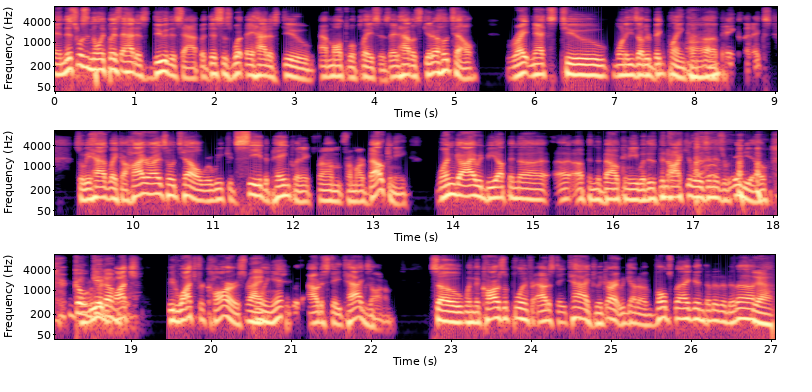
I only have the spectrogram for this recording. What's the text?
and this wasn't the only place that had us do this at, but this is what they had us do at multiple places. They'd have us get a hotel right next to one of these other big pain, Uh-huh. uh, pain clinics. So we had like a high rise hotel where we could see the pain clinic from from our balcony. One guy would be up in the uh, up in the balcony with his binoculars and his radio. Go get would. Watch, we'd watch for cars Right. pulling in with out of state tags on them. So when the cars were pulling for out of state tags, like, all right, we got a Volkswagen, da da da da da yeah.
